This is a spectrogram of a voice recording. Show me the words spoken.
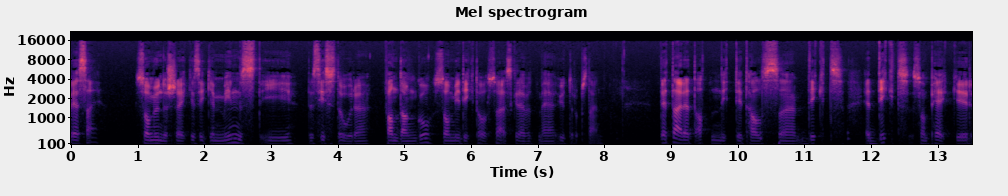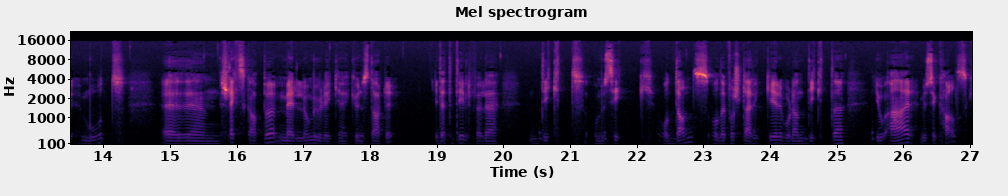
ved seg, som understrekes ikke minst i det siste ordet fandango, som i diktet også er skrevet med utropstegn. Dette er et 1890-tallsdikt. Et dikt som peker mot eh, slektskapet mellom ulike kunstarter. I dette tilfellet dikt og musikk og dans, og det forsterker hvordan diktet jo er musikalsk,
